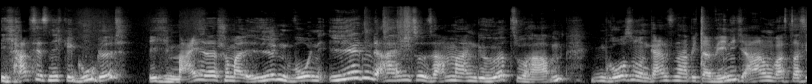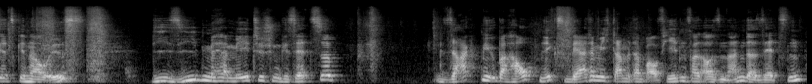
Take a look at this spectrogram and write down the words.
Ich habe es jetzt nicht gegoogelt. Ich meine das schon mal irgendwo in irgendeinem Zusammenhang gehört zu haben. Im Großen und Ganzen habe ich da wenig Ahnung, was das jetzt genau ist. Die sieben hermetischen Gesetze sagt mir überhaupt nichts, werde mich damit aber auf jeden Fall auseinandersetzen.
